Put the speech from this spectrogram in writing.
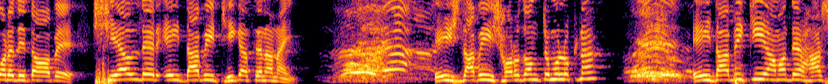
করে দিতে হবে। শিয়ালদের এই দাবি ঠিক আছে না নাই? এই দাবি ষড়যন্ত্রমূলক না? এই দাবি কি আমাদের হাঁস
